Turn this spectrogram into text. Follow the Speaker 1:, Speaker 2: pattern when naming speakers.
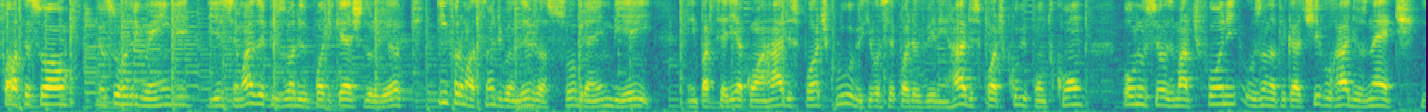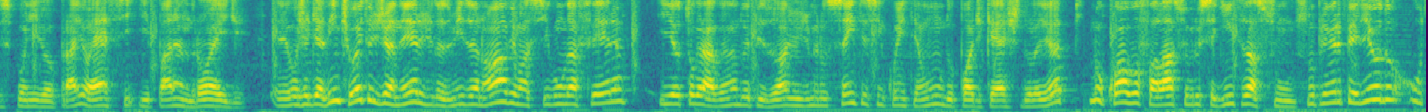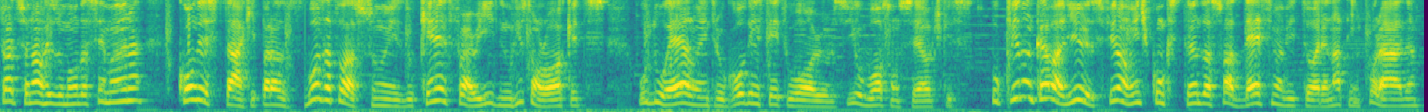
Speaker 1: Fala pessoal, eu sou Rodrigo Eng e esse é mais um episódio do podcast do Layup, informação de bandeja sobre a NBA, em parceria com a Rádio Sport Clube, que você pode ouvir em radiosportclube.com ou no seu smartphone usando o aplicativo Radiosnet, disponível para iOS e para Android. É, hoje é dia 28 de janeiro de 2019, uma segunda-feira, e eu estou gravando o episódio número 151 do podcast do Layup, no qual vou falar sobre os seguintes assuntos. No primeiro período, o tradicional resumão da semana, com destaque para as boas atuações do Kenneth Farid no Houston Rockets, o duelo entre o Golden State Warriors e o Boston Celtics, o Cleveland Cavaliers finalmente conquistando a sua décima vitória na temporada,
